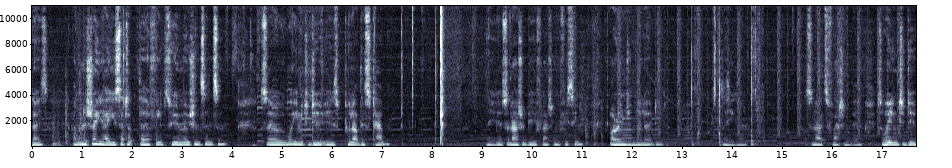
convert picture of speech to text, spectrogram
guys, I'm going to show you how you set up the Philips Hue motion sensor. So what you need to do is pull out this tab. There you go, so now it should be flashing if you see. Orange and yellow it did. There you go. So now it's flashing there. So what you need to do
